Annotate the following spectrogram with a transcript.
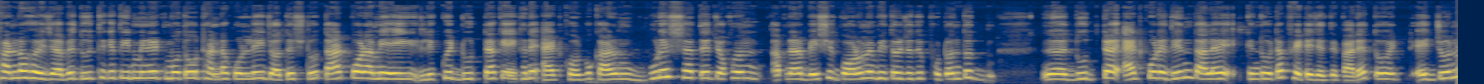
ঠান্ডা হয়ে যাবে, দুই থেকে তিন মিনিট মতো ঠান্ডা করলেই যথেষ্ট। তারপর আমি এই লিকুইড দুধটাকে এখানে অ্যাড করব। কারণ গুড়ের সাথে যখন আপনারা বেশি গরমের ভিতরে যদি ফুটন্ত দুধটা অ্যাড করে দিন, তাহলে কিন্তু ওটা ফেটে যেতে পারে। তো এর জন্য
